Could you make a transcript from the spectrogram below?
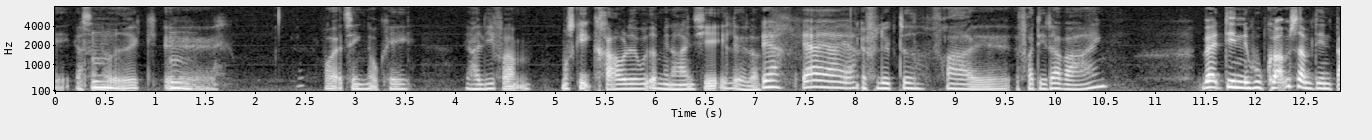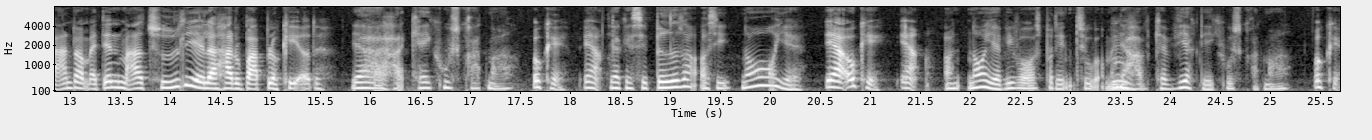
af, og sådan mm. noget, ikke? Mm. Øh, hvor jeg tænkte, okay, jeg har ligefrem måske kravlet ud af min egen sjæl, eller Ja, ja, ja, ja. er flygtet fra, øh, fra det, der var, ikke? Hvad, din hukommelse om din barndom, er den meget tydelig, eller har du bare blokeret det? Jeg har, kan ikke huske ret meget. Okay, ja. Jeg kan se billeder og sige, nå ja, Ja, okay, ja. og nå ja, vi var også på den tur, men mm. jeg har, kan virkelig ikke huske ret meget. Okay.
